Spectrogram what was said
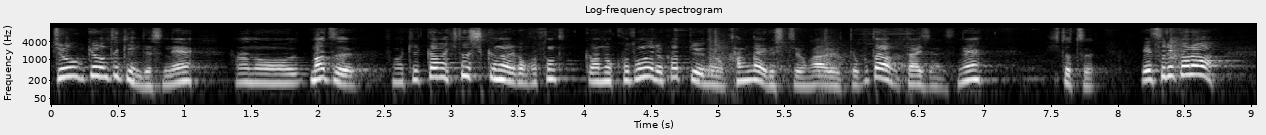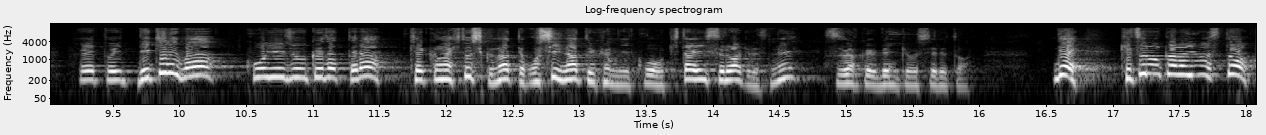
状況の時にですね、あのまずその結果が等しくなるかあの異なるかっていうのを考える必要があるということは大事なんですね。一つ。それから、えーと、できればこういう状況だったら結果が等しくなってほしいなというふうにこう期待するわけですね。数学勉強していると。で、結論から言いますと、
